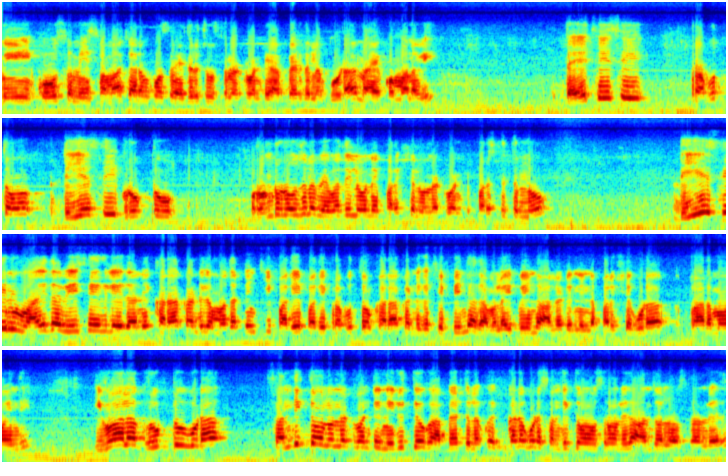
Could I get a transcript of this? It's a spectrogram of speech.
మీ కోసం మీ సమాచారం కోసం ఎదురు చూస్తున్నటువంటి అభ్యర్థులకు కూడా నా యొక్క మనవి. దయచేసి ప్రభుత్వం డిఎస్సి గ్రూప్ టూ రెండు రోజుల వ్యవధిలోనే పరీక్షలు ఉన్నటువంటి పరిస్థితుల్లో డిఎస్సిని వాయిదా వేసేది లేదని కరాఖండిగా మొదటి నుంచి పదే పదే ప్రభుత్వం కరాఖండిగా చెప్పింది. అది అమలైపోయింది. ఆల్రెడీ నిన్న పరీక్ష కూడా ప్రారంభమైంది. ఇవాళ గ్రూప్ టూ కూడా సందిగ్ధంలో ఉన్నటువంటి నిరుద్యోగ అభ్యర్థులకు ఎక్కడ కూడా సందిగ్ధం అవసరం లేదు ఆందోళన అవసరం లేదు.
